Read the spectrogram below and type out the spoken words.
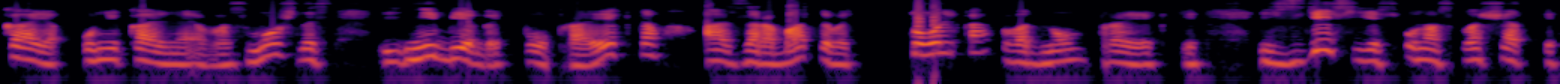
какая уникальная возможность не бегать по проектам, а зарабатывать только в одном проекте. И здесь есть у нас площадки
